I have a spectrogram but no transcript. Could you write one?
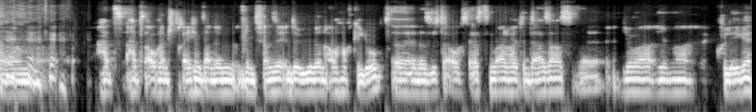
ähm, hat es auch entsprechend dann im, im Fernsehinterview dann auch noch gelobt, äh, dass ich da auch das erste Mal heute da saß, äh, junger, junger Kollege.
